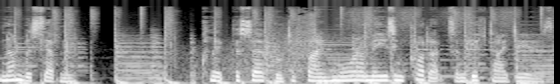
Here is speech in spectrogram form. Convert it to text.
Number 7. Click the circle to find more amazing products and gift ideas.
